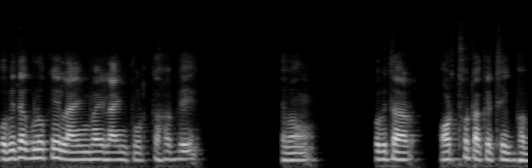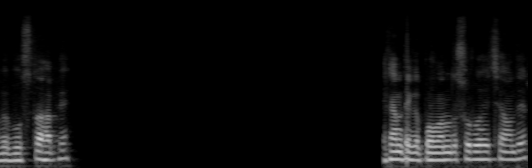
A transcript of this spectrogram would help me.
কবিতাগুলোকে লাইন বাই লাইন পড়তে হবে এবং কবিতার অর্থটাকে ঠিকভাবে বুঝতে হবে। এখান থেকে প্রবন্ধ শুরু হয়েছে আমাদের।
